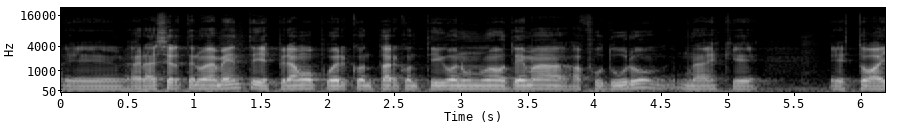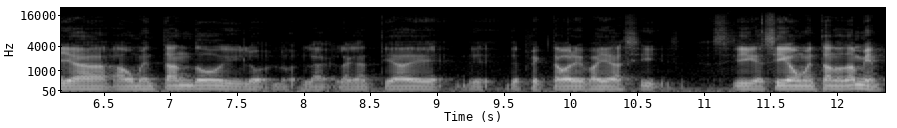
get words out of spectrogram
eh, agradecerte nuevamente y esperamos poder contar contigo en un nuevo tema a futuro, una vez que esto vaya aumentando y la, cantidad de, espectadores vaya así, sigue, sigue aumentando también.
